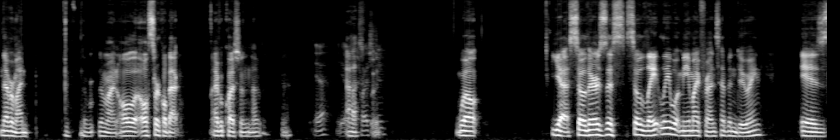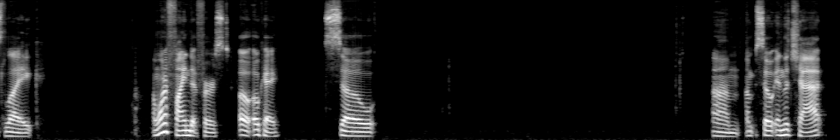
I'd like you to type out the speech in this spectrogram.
never mind. Never, never mind. I'll i'll circle back. I have a question. I've- yeah. Yeah Ask, question? Well yeah so there's this so lately what me and my friends have been doing is like i want to find it first. Oh okay. So um, um so in the chat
